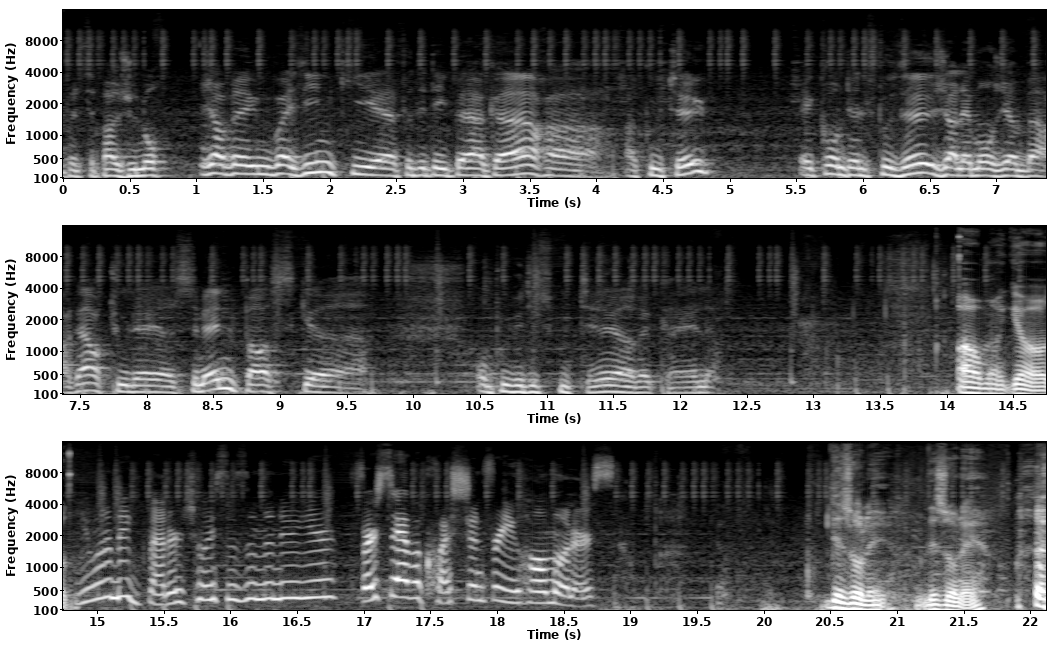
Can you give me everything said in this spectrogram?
Fait, c'est pas gênant. J'avais une voisine qui euh, faisait des burgers euh, à côté. Et quand elle faisait, j'allais manger un burger toutes les semaines parce que euh, on pouvait discuter avec elle. Oh my god. You want to make better choices in the new year? First, I have a question for you homeowners. Désolé, désolé.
